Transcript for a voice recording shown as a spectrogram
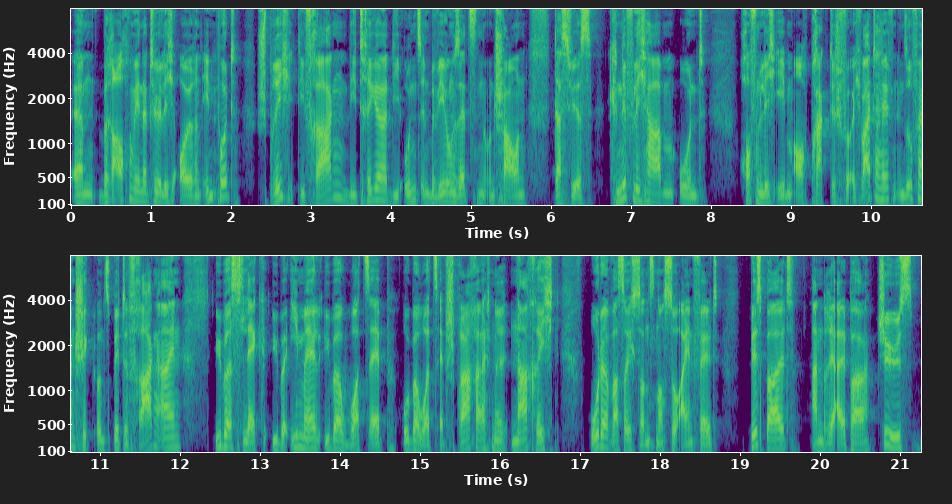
ähm, brauchen wir natürlich euren Input, sprich die Fragen, die Trigger, die uns in Bewegung setzen und schauen, dass wir es knifflig haben und hoffentlich eben auch praktisch für euch weiterhelfen. Insofern schickt uns bitte Fragen ein über Slack, über E-Mail, über WhatsApp, über WhatsApp Sprachnachricht oder was euch sonst noch so einfällt. Bis bald, André Alpa. Tschüss.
